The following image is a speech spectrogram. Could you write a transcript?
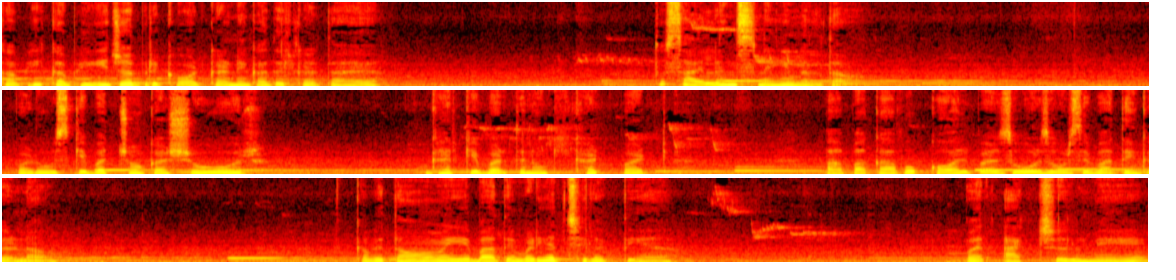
कभी कभी जब रिकॉर्ड करने का दिल करता है तो साइलेंस नहीं मिलता। पड़ोस के बच्चों का शोर, घर के बर्तनों की खटपट, पापा का वो कॉल पर ज़ोर ज़ोर से बातें करना। कविताओं में ये बातें बड़ी अच्छी लगती हैं, पर एक्चुअल में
